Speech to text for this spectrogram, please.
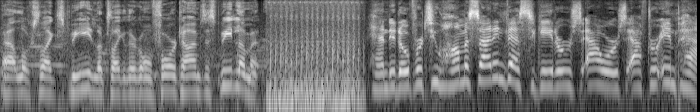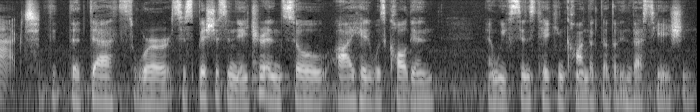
That looks like speed. Looks like they're going four times the speed limit. Handed over to homicide investigators hours after impact. The, deaths were suspicious in nature, and so IHIT was called in, and we've since taken conduct of the investigation.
